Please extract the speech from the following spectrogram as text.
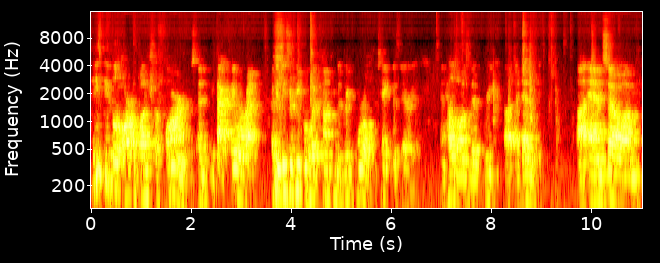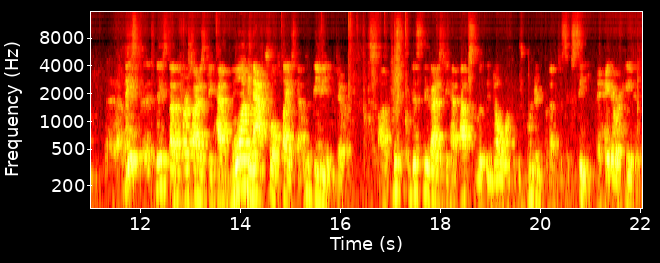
these people are a bunch of foreigners. And in fact, they were right. I mean, these are people who had come from the Greek world to take this area and held on to their Greek uh, identity. Uh, and so, um, at least, at least the first dynasty had one natural place that would be to it. Uh, this, this new dynasty had absolutely no one who was rooting for them to succeed. They hated or hated.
